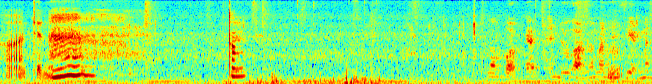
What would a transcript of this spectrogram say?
เอ่อเดี๋ยวนะ ต้อง ลองกด แล้วมันเสียงมัน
